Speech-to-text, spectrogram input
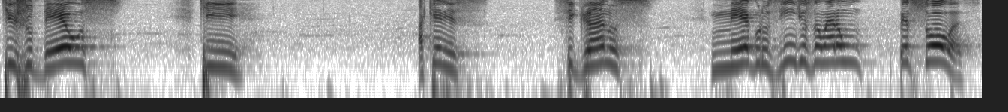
que judeus, que aqueles ciganos, negros, índios não eram pessoas.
